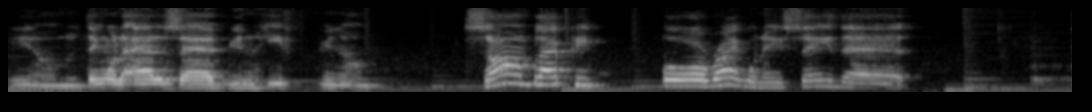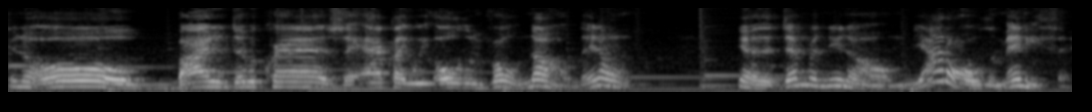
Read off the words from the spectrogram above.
You know, the thing I want to add is that you know he, you know, some Black people are right when they say that, you know, oh, Biden Democrats they act like we owe them vote. No, they don't. You know, the Democrats, you know, y'all don't owe them anything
